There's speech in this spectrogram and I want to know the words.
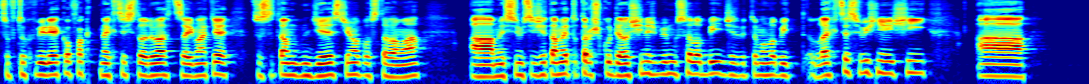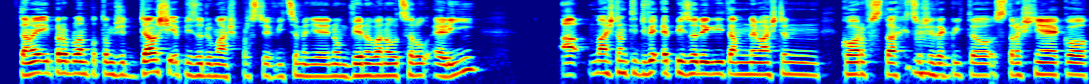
co v tu chvíli jako fakt nechci sledovat, zajímá tě, co se tam děje s těma postavama. A myslím si, že tam je to trošku delší, než by muselo být, že by to mohlo být lehce svižnější. A tam je i problém potom, že další epizodu máš prostě víceméně jenom věnovanou celou Ellie, a máš tam ty dvě epizody, kdy tam nemáš ten core vztah, což mm. je mhm. takový to strašně jako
